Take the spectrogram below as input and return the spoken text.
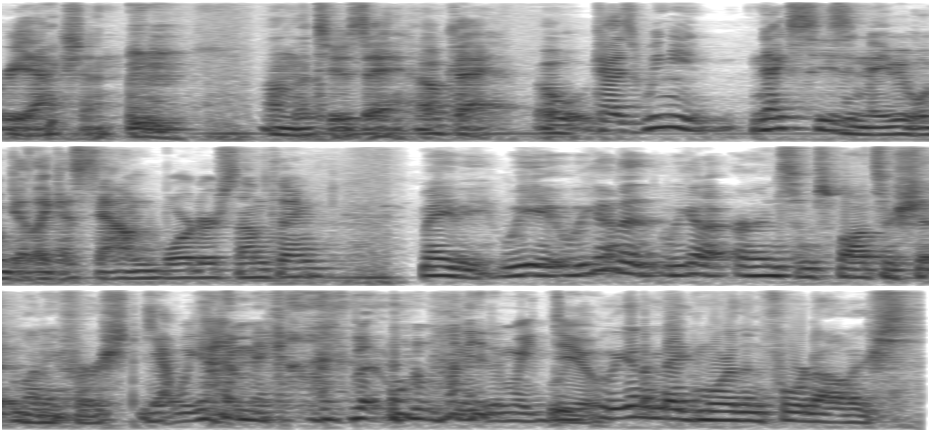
reaction on the Tuesday. Okay. Oh, guys, we need next season. Maybe we'll get like a soundboard or something. Maybe we we gotta we gotta earn some sponsorship money first. Yeah, we got to make a little bit more money than we do. We gotta make more than four dollars.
